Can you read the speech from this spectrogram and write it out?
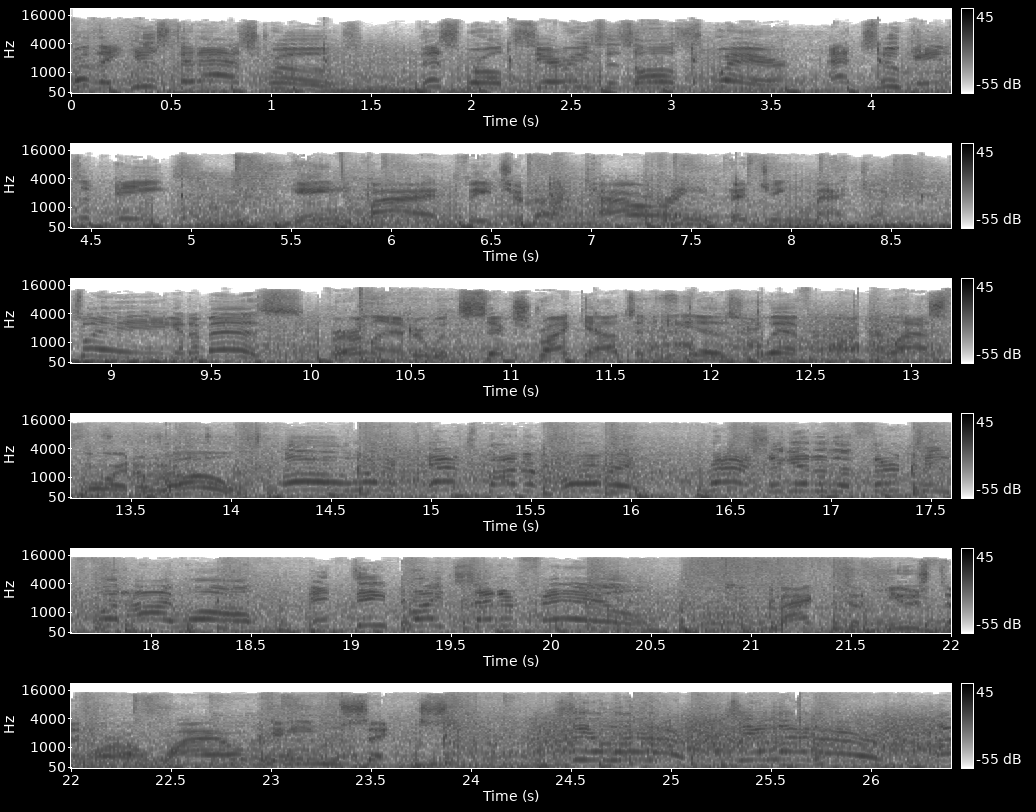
for the Houston Astros. This World Series is all square at two games apiece. Game five featured a towering pitching matchup. Swing and a miss. Verlander with six strikeouts, and he has whiffed the last four in a row. Oh, what a catch by McCormick! Crashing into the 13-foot high wall and deep right center field. Back to Houston for a wild game six. See you later! See you later! A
